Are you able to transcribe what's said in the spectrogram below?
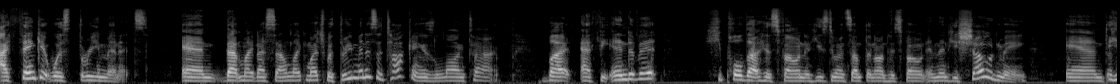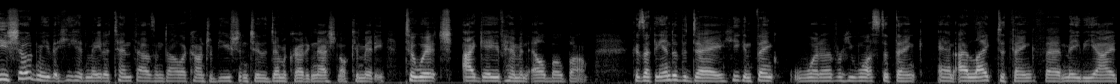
I think it was three minutes. And that might not sound like much, but three minutes of talking is a long time. But at the end of it, he pulled out his phone and he's doing something on his phone. And then he showed me and he showed me that he had made a $10,000 contribution to the Democratic National Committee, to which I gave him an elbow bump. Because at the end of the day, he can think whatever he wants to think. And I like to think that maybe I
